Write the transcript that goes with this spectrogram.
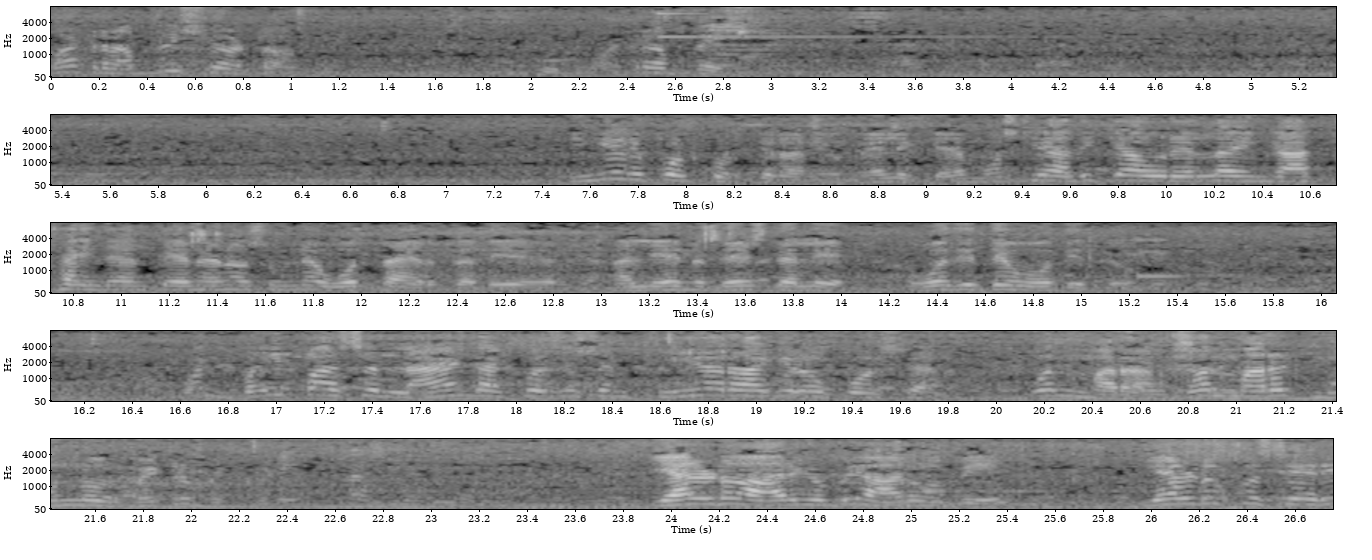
What you are talking? What rubbish? ಹಿಂಗೆ ರಿಪೋರ್ಟ್ ಕೊಡ್ತೀರಾ ನೀವು ಮೇಲಕ್ಕೆ? ಮೋಸ್ಟ್ಲಿ ಅದಕ್ಕೆ ಅವರೆಲ್ಲ ಹಿಂಗೆ ಆಗ್ತಾ ಇದೆ ಅಂತ ಏನೇನೋ ಸುಮ್ಮನೆ ಓದ್ತಾ ಇರ್ತದೆ. ಅಲ್ಲಿ ಏನು ದೇಶದಲ್ಲಿ ಓದಿದ್ದೇ ಓದಿದ್ದು. ಒಂದು ಬೈಪಾಸ್ ಲ್ಯಾಂಡ್ ಅಕ್ವಸಿಷನ್ ಕ್ಲಿಯರ್ ಆಗಿರೋ ಪೋರ್ಷನ್ ಒಂದು ಮರ. ಒಂದು ಮರಕ್ಕೆ ಮುನ್ನೂರು ಮೀಟರ್ ಬಿಟ್ಬಿಡಿ. ಎರಡು, ಆರು ಯು ಬಿ ಆರು ಬಿ ಎರಡಕ್ಕೂ ಸೇರಿ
